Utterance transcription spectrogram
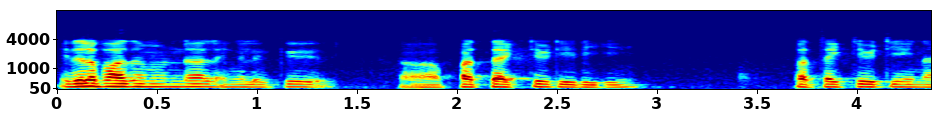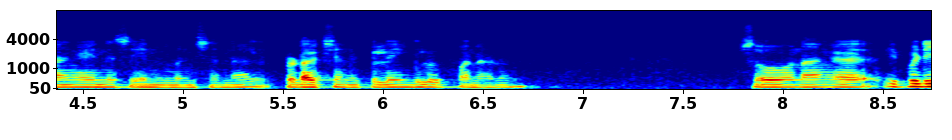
இதில் பார்த்தோம் என்றால் எங்களுக்கு பத்து ஆக்டிவிட்டி இருக்கு. பத்து ஆக்டிவிட்டி நாங்கள் என்ன செய்யணும்னு சொன்னால் ப்ரொடக்ஷனுக்குள்ளே இன்க்ளூட் பண்ணணும். ஸோ நாங்கள் இப்படி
